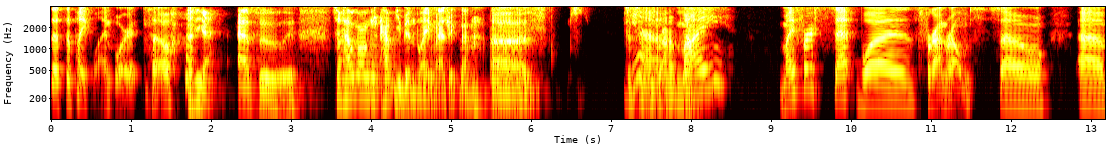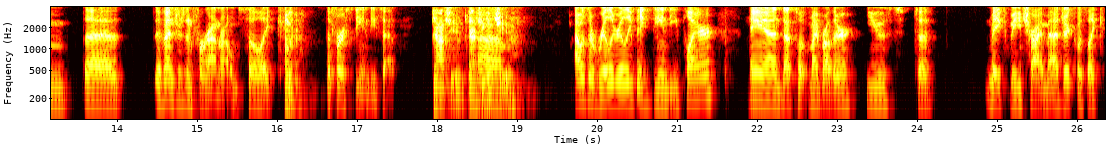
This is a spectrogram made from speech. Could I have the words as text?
that's the pipeline for it so yeah Absolutely. So, how long have you been playing Magic then? Uh, since yeah, it was brought up. My yeah. my first set was Forgotten Realms. So, um, the Adventures in Forgotten Realms. So, like okay. the first D and D set. Got you. Got you. Got um, you. I was a really really big D and D player, and that's what my brother used to make me try Magic. Was like,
